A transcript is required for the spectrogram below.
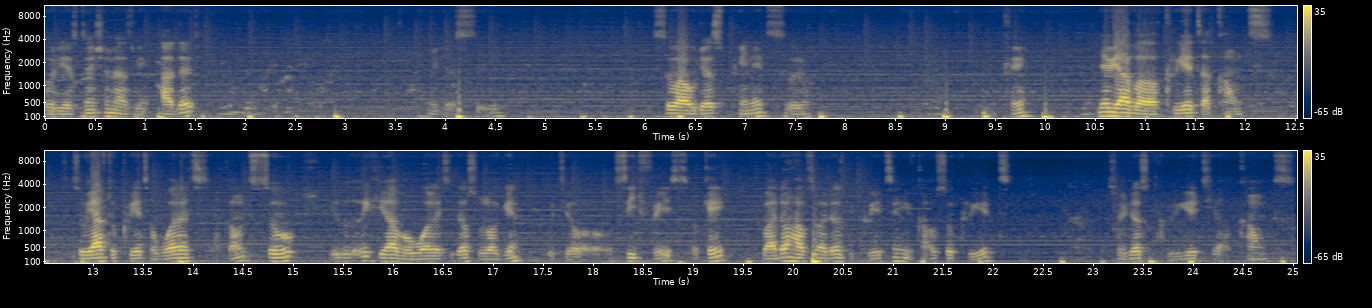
So the extension has been added. Let me just see. So I'll just pin it. So okay. Here we have a create account. So we have to create a wallet account. So if you have a wallet, you just log in with your seed phrase. Okay. But I don't have so I'll just be creating. You can also create. So just create your account.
